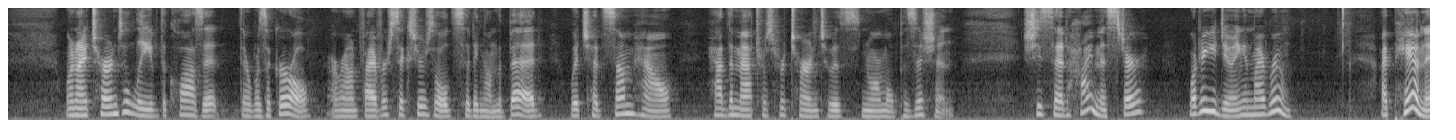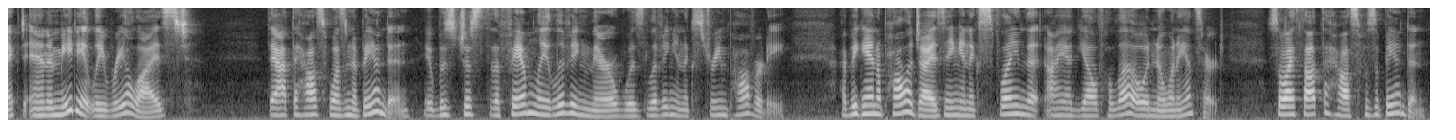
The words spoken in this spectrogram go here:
When I turned to leave the closet, there was a girl, around five or six years old, sitting on the bed, which had somehow had the mattress returned to its normal position. She said, Hi, mister. What are you doing in my room? I panicked and immediately realized that the house wasn't abandoned. It was just the family living there was living in extreme poverty. I began apologizing and explained that I had yelled hello and no one answered. So I thought the house was abandoned.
